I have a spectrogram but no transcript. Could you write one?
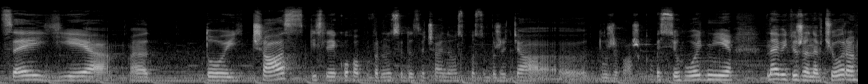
це є е, той час, після якого повернутися до звичайного способу життя, е, дуже важко. Сьогодні, навіть уже на вчора,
